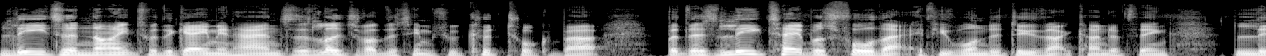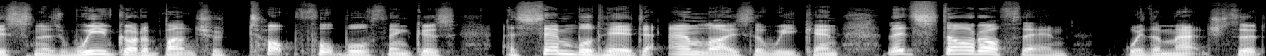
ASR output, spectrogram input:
Leeds are ninth with the game in hands. There's loads of other teams we could talk about, but there's league tables for that if you want to do that kind of thing, listeners. We've got a bunch of top football thinkers assembled here to analyse the weekend. Let's start off then with a match that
